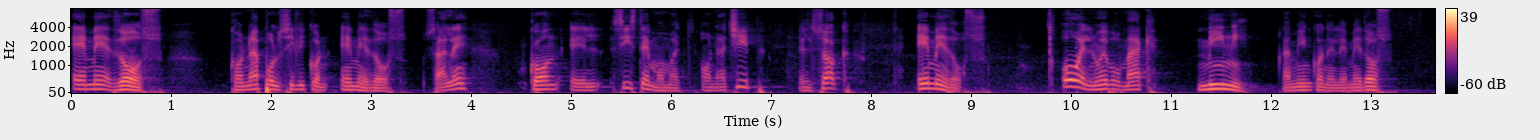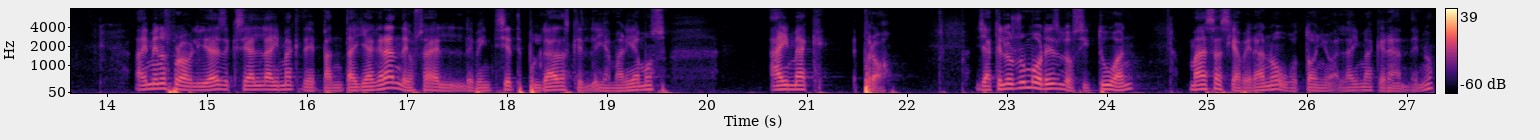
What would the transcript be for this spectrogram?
M2, con Apple Silicon M2, ¿sale? con el System on a Chip, el SOC M2 o el nuevo Mac Mini, también con el M2. Hay menos probabilidades de que sea el iMac de pantalla grande, o sea, el de 27 pulgadas que le llamaríamos iMac Pro, ya que los rumores lo sitúan más hacia verano u otoño, al iMac grande, ¿no?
